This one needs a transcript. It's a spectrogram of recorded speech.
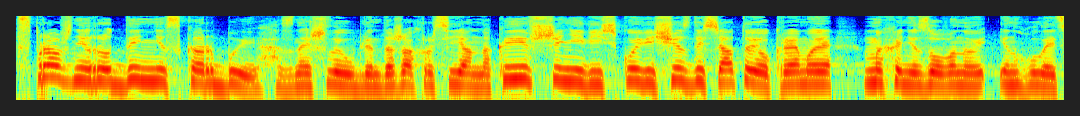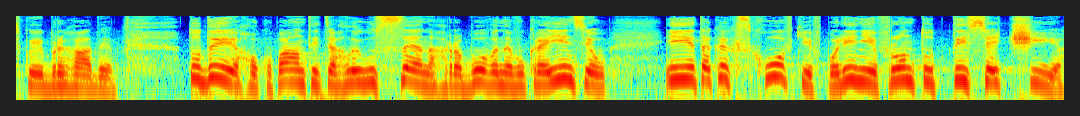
Справжні родинні скарби знайшли у бліндажах росіян на Київщині військові 60-ї окремої механізованої інгулецької бригади. Туди окупанти тягли усе награбоване в українців. І таких сховків по лінії фронту тисячі.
